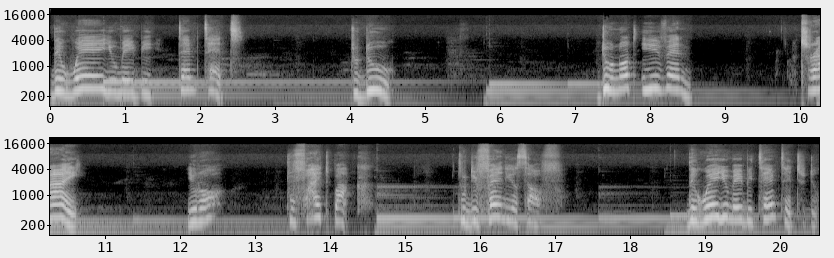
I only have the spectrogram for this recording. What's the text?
the way you may be tempted to do. Do not even try, you know, to fight back, to defend yourself the way you may be tempted to do.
